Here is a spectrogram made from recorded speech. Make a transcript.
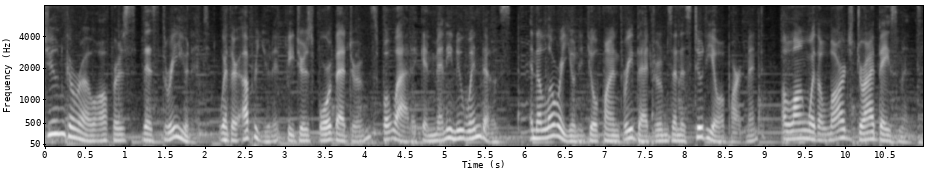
June Garreau offers this three unit, where their upper unit features four bedrooms, full attic, and many new windows. In the lower unit, you'll find three bedrooms and a studio apartment, along with a large dry basement.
